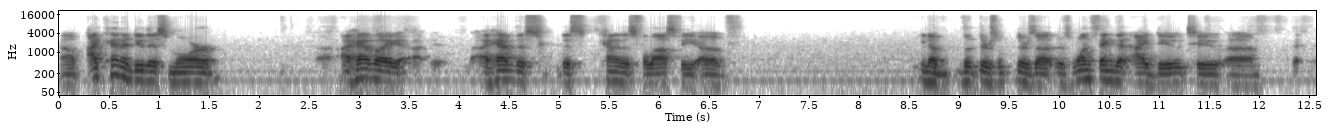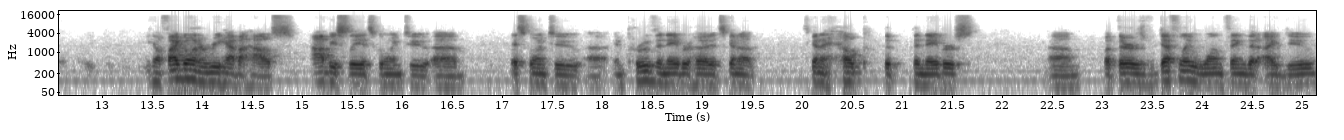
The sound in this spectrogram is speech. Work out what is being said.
Uh, I kind of do this more. I have a, I have this this kind of this philosophy of, you know, there's there's a there's one thing that I do to, um, you know, if I go in and rehab a house, obviously it's going to uh, it's going to uh, improve the neighborhood. It's gonna it's gonna help the, the neighbors. Um, but there's definitely one thing that I do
